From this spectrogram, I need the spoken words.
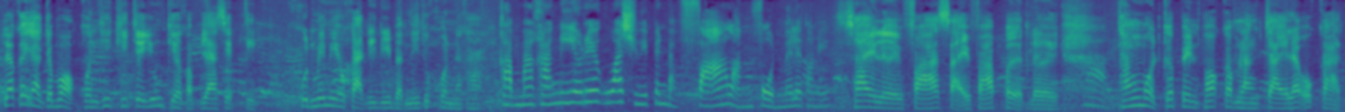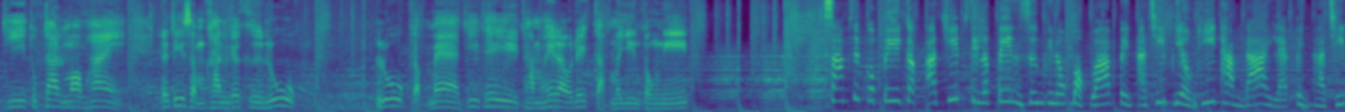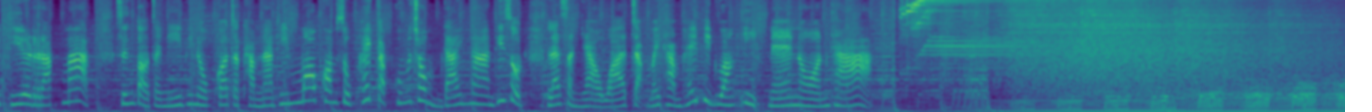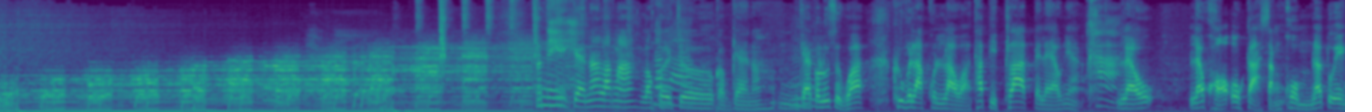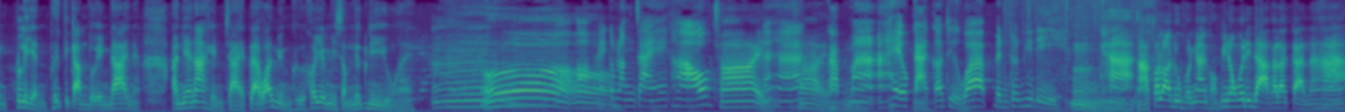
แล้วก็อยากจะบอกคนที่คิดจะยุ่งเกี่ยวกับยาเสพติด คุณไม่มีโอกาสดีๆ แบบนี้ทุกคนนะคะ กลับมาครั้งนี้เรียกว่าชีวิตเป็นแบบฟ้าหลังฝนไหมเลยตอนนี้ ใช่เลยฟ้าใสฟ้าเปิดเลยค่ะทั้งหมดก็เป็นเพราะกำลังใจและโอกาสที่ทุกท่านมอบให้ และที่สำคัญก็คือลูกลูกกับแม่ที่ที่ทำให้เราได้กลับมายืนตรงนี้ 30 กว่าปีกับอาชีพศิลปิน ซึ่งพี่นกบอกว่าเป็นอาชีพเดียวที่ทำได้ และเป็นอาชีพที่รักมาก ซึ่งต่อจากนี้พี่นกก็จะทำหน้าที่มอบความสุขให้กับคุณผู้ชมได้นานที่สุด และสัญญาว่าจะไม่ทำให้ผิดหวังอีกแน่นอนค่ะ แล้วนี่พี่แกน่ารักนะ เราเคยน่ารักเจอกับแกนะอืมแกก็รู้สึกว่าคือเวลาคนเราอะถ้าผิดพลาดไปแล้วเนี่ย ค่ะ แล้วแล้วขอโอกาสสังคม แล้วตัวเองเปลี่ยนพฤติกรรมตัวเองได้เนี่ย อันเนี้ยน่าเห็นใจแปลว่าหนึ่งคือเขายังมีสำนึกดีอยู่ไงอืมเออเออให้กำลังใจให้เขาใช่นะคะใช่กลับมาให้โอกาสก็ถือว่าเป็นเรื่องที่ดีอืมค่ะ อะก็รอดูผลงานของพี่น้องวนิดากันละกันนะฮะ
